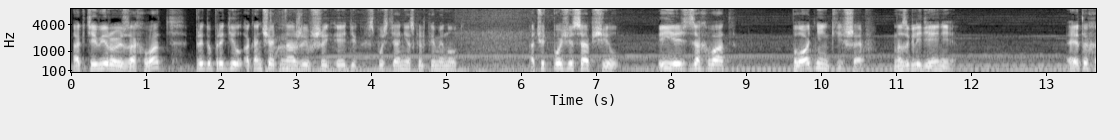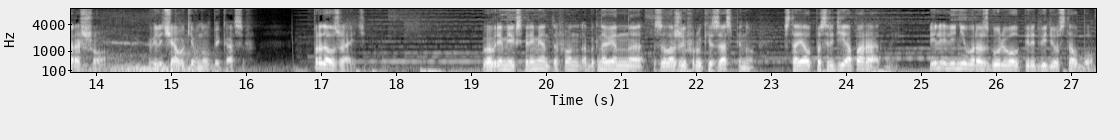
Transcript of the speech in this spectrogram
«Активирую захват», — предупредил окончательно оживший Эдик спустя несколько минут, а чуть позже сообщил «И есть захват. Плотненький, шеф, на заглядение». «Это хорошо», — величаво кивнул Бекасов. «Продолжайте». Во время экспериментов он обыкновенно, заложив руки за спину, стоял посреди аппаратной или лениво разгуливал перед видеостолбом.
